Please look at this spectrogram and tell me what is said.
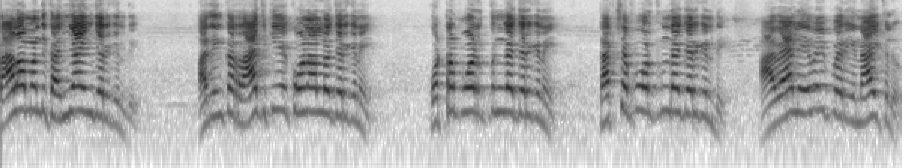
చాలామందికి అన్యాయం జరిగింది. అది ఇంకా రాజకీయ కోణాల్లో జరిగినాయి. కుట్రపూరితంగా జరిగినాయి. కక్షపూరితంగా జరిగింది. ఆ వేళ ఏమైపోయారు ఈ నాయకులు?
